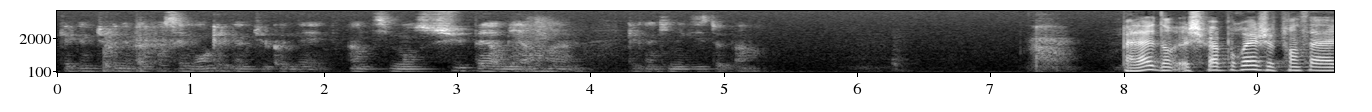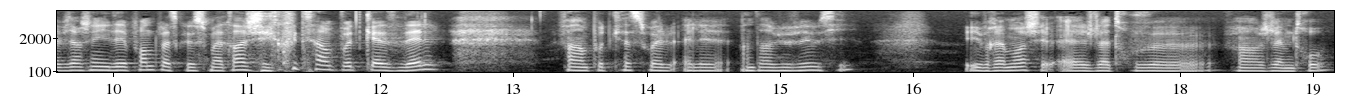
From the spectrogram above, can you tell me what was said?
Quelqu'un que tu connais pas forcément, quelqu'un que tu connais intimement super bien, euh, quelqu'un qui n'existe pas bah là, je sais pas pourquoi je pense à Virginie Despentes parce que ce matin j'ai écouté un podcast d'elle, enfin un podcast où elle, elle, est interviewée aussi, et vraiment je, je la trouve, euh, enfin je l'aime trop.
